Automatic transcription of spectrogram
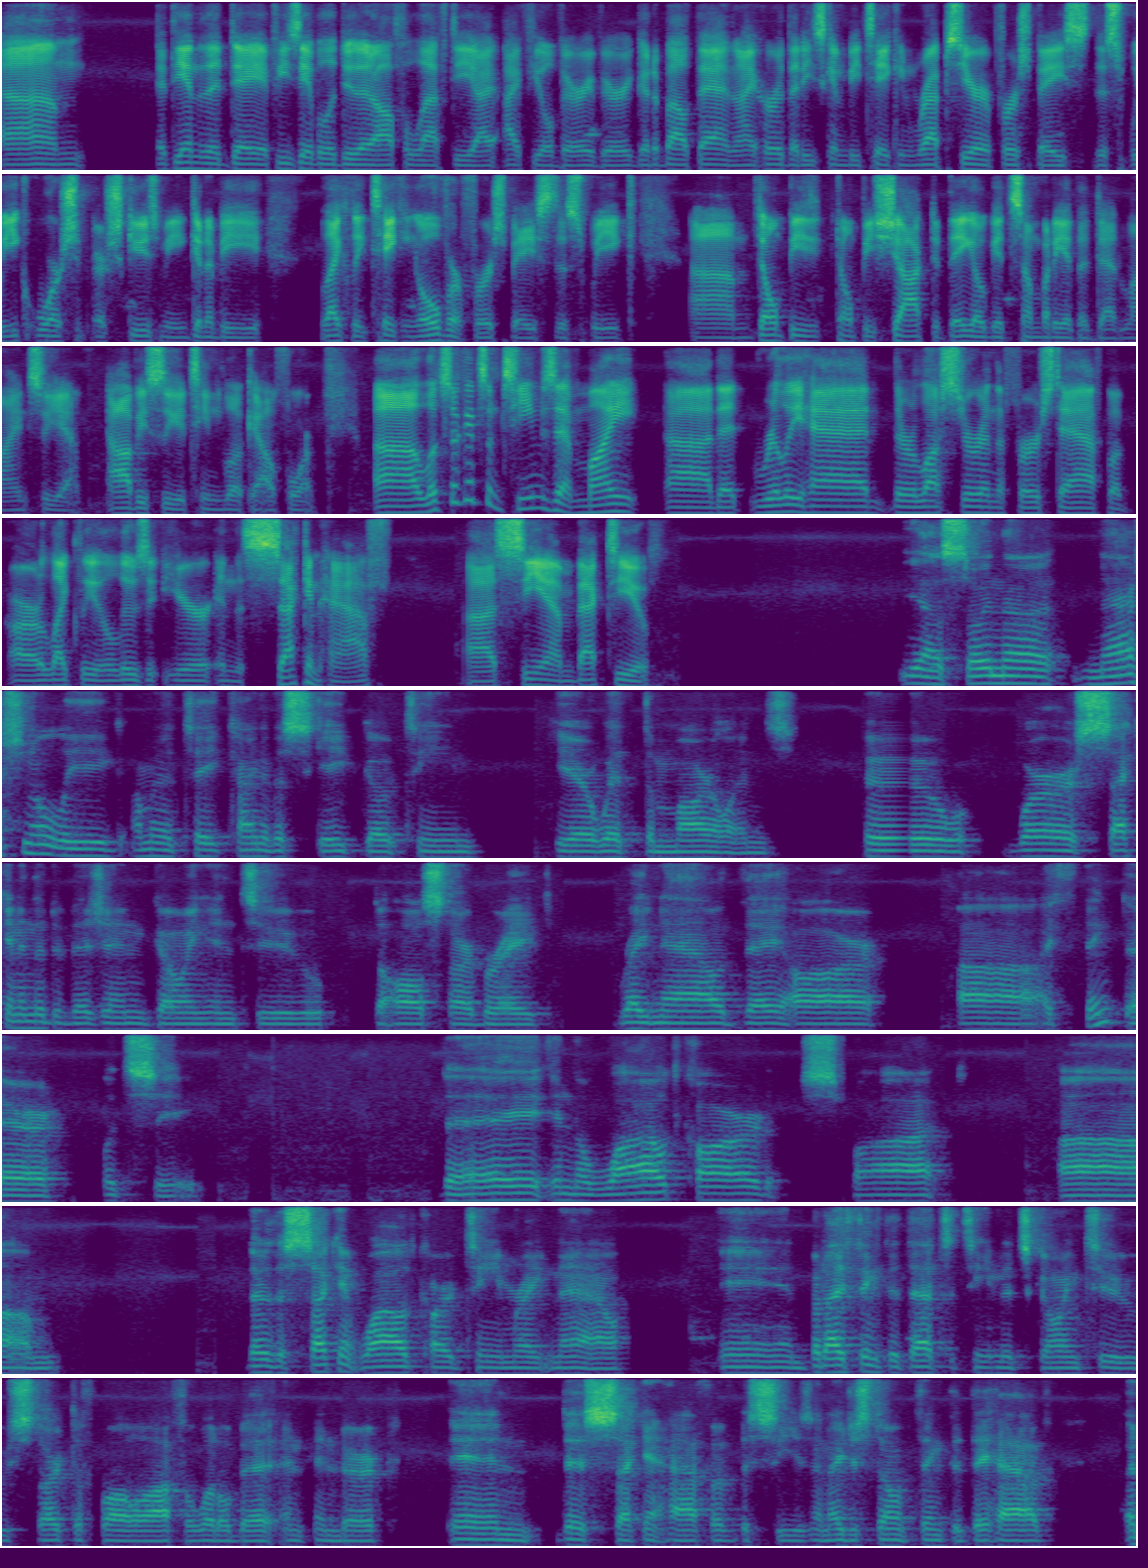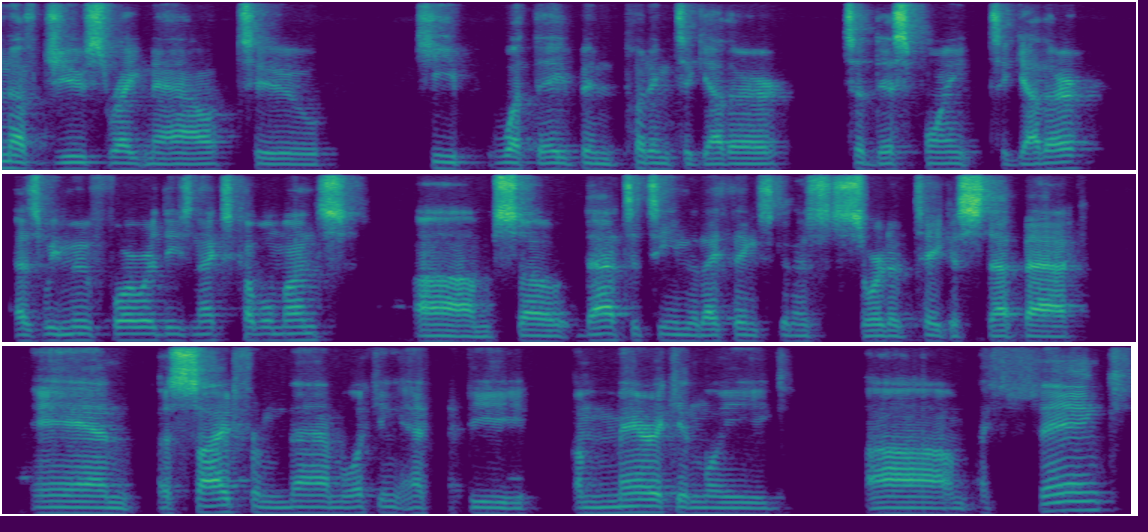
um, at the end of the day, if he's able to do that off a lefty, I, I feel very, very good about that. And I heard that he's going to be taking reps here at first base this week, or, or excuse me, going to be likely taking over first base this week. Um, don't be don't be shocked if they go get somebody at the deadline. So yeah, obviously a team to look out for. Uh, let's look at some teams that might uh, that really had their luster in the first half, but are likely to lose it here in the second half. Uh, CM, back to you. Yeah, so in the National League, I'm going to take kind of a scapegoat team here with the Marlins, who were second in the division going into the All Star break. Right now, they are, uh, I think they're, let's see, they in the wild card spot. Um, they're the second wild card team right now and but I think that that's a team that's going to start to fall off a little bit and hinder in this second half of the season. I just don't think that they have enough juice right now to keep what they've been putting together to this point together as we move forward these next couple months. Um, so that's a team that I think is going to sort of take a step back. And aside from them, looking at the American League. Um, I think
